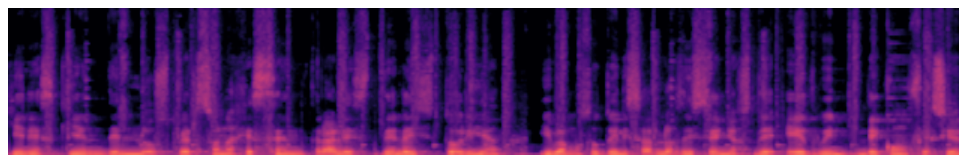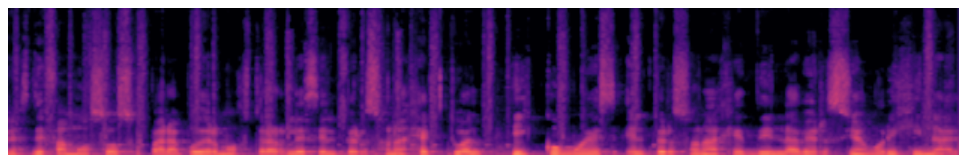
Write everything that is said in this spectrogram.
quién es quién de los personajes centrales de la historia y vamos a utilizar los diseños de Edwin de Confesiones de Famosos para poder mostrarles el personaje actual y cómo es el personaje de la versión original.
